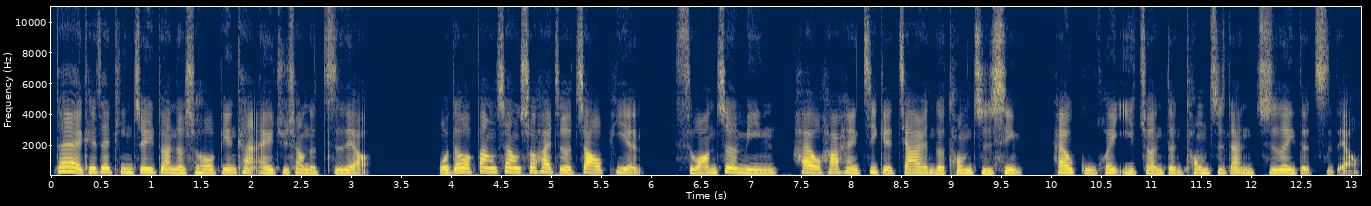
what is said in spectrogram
大家也可以在听这一段的时候，边看 IG 上的资料，我都有放上受害者的照片、死亡证明，还有哈海寄给家人的通知信，还有骨灰移转等通知单之类的资料。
